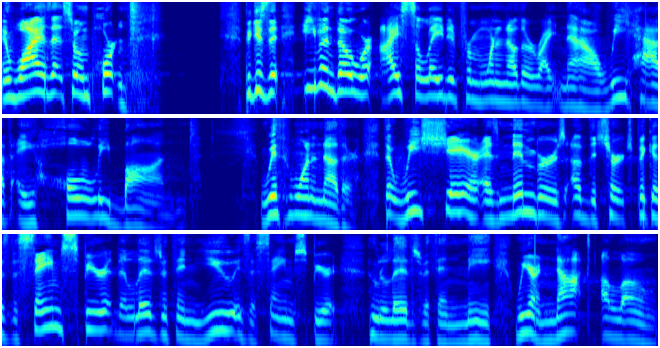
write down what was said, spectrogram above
And why is that so important? Because that even though we're isolated from one another right now, we have a holy bond with one another that we share as members of the church because the same spirit that lives within you is the same spirit who lives within me. We are not alone,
